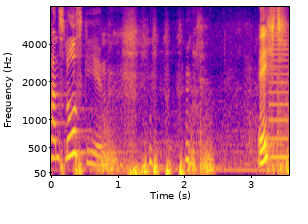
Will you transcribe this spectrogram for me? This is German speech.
kann's losgehen. Echt?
